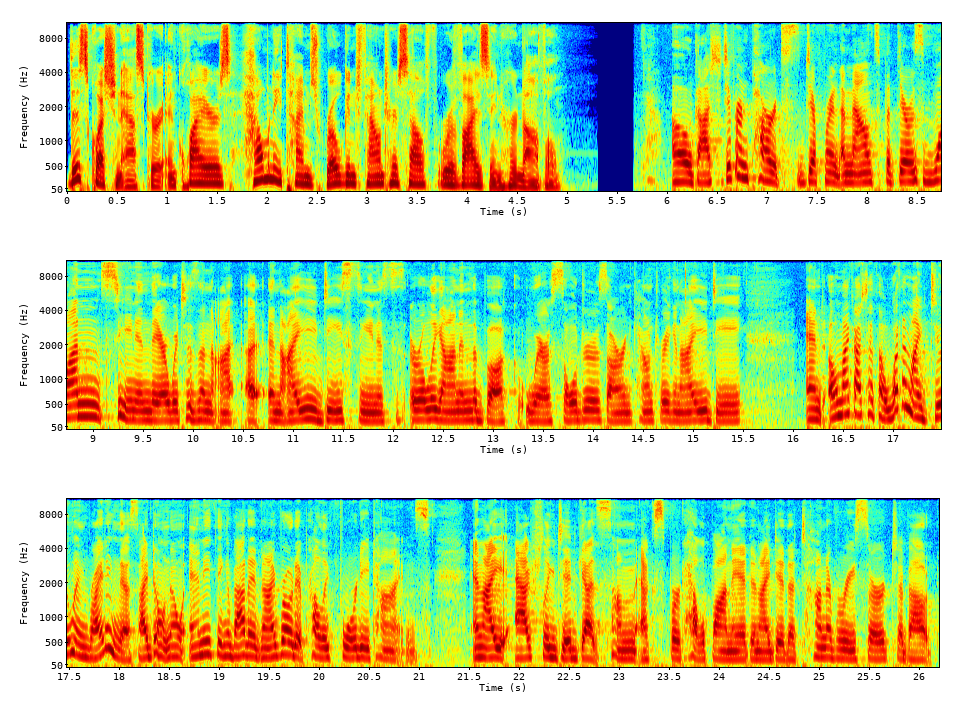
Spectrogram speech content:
This question asker inquires how many times Rogan found herself revising her novel. Oh gosh, different parts, different amounts, but there's one scene in there which is an, an IED scene. It's early on in the book where soldiers are encountering an IED and oh my gosh, I thought, what am I doing writing this? I don't know anything about it. And I wrote it probably 40 times. And I actually did get some expert help on it. And I did a ton of research about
